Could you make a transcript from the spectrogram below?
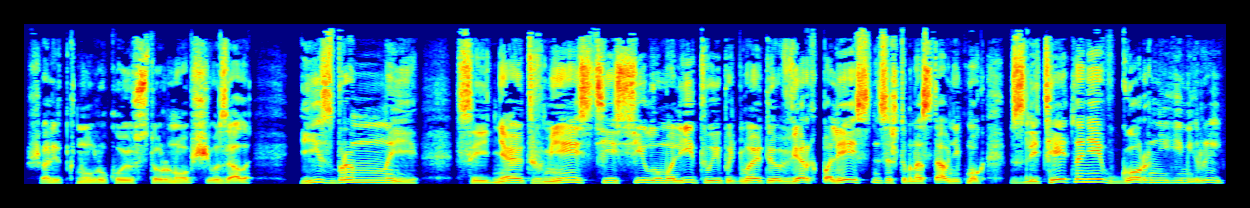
Шали ткнул рукой в сторону общего зала. Избранные соединяют вместе силу молитвы и поднимают ее вверх по лестнице, чтобы наставник мог взлететь на ней в горние миры.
